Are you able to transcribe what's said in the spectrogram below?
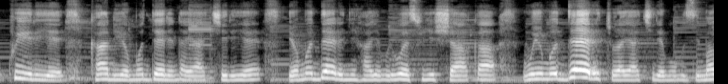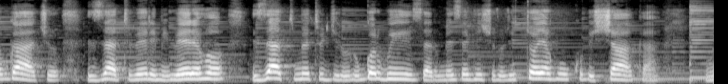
ukwiriye kandi iyo modeli ndayakiriye. Iyo modeli nyihaye buri wese uyishaka. Uyu modeli turayakiriye mu buzima bwacu. Izatubera imibereho izatume tugira urugo rwiza rumeze nk'ijuru ritoya nk'uko ubishaka. Mu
